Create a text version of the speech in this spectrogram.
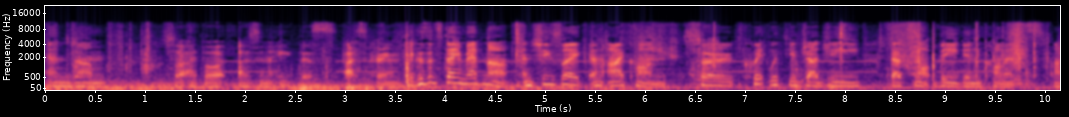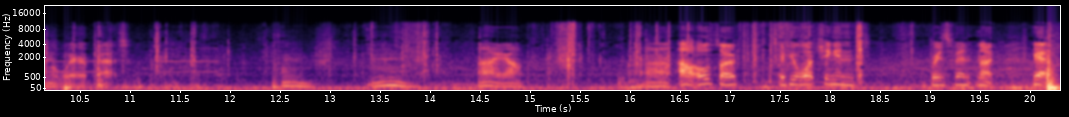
And um, so I thought I was gonna eat this ice cream because it's Dame Edna and she's like an icon. So quit with your judgy, that's not vegan comments. I'm aware of that. Mm. Ah, yeah. Uh, oh, also, if you're watching in Brisbane, no, yeah,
